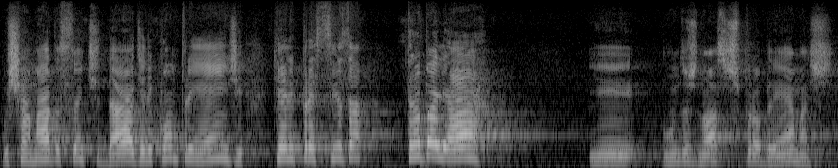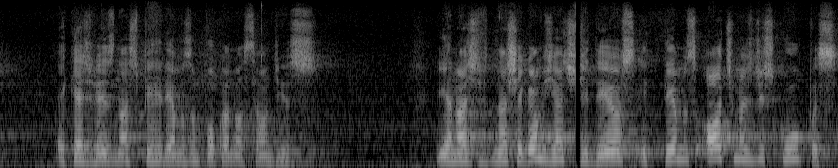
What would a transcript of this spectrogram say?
o chamado santidade, ele compreende que ele precisa trabalhar. E um dos nossos problemas é que às vezes nós perdemos um pouco a noção disso. E nós, nós chegamos diante de Deus e temos ótimas desculpas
